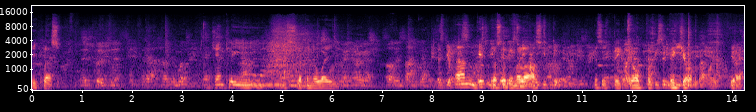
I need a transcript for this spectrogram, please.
B plus. Gently slipping away. And this will be my last. This is big job, big job. Yeah.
